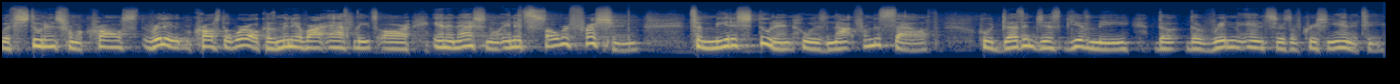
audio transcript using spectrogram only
with students from across, really across the world, because many of our athletes are international, and it's so refreshing to meet a student who is not from the South, who doesn't just give me the, the written answers of Christianity.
